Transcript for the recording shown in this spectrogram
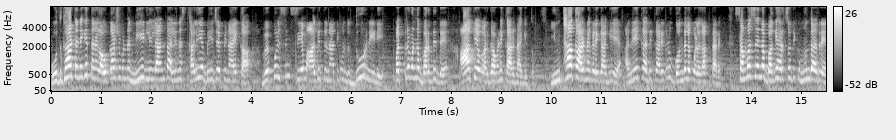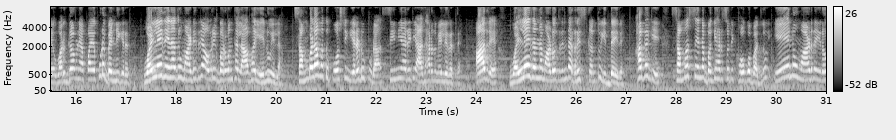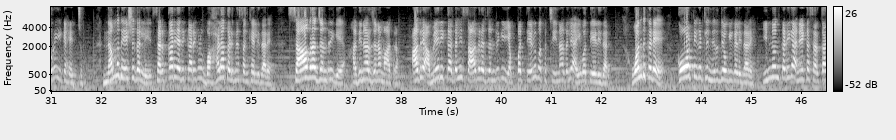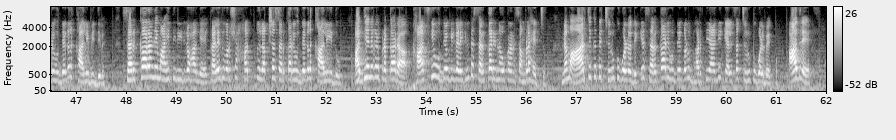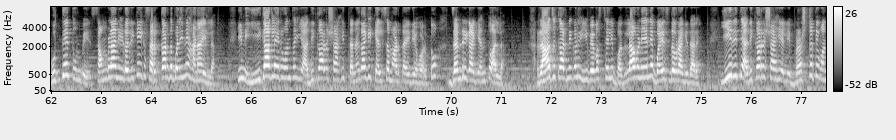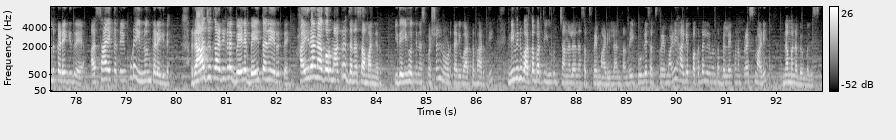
ಉದ್ಘಾಟನೆಗೆ ತನಗೆ ಅವಕಾಶವನ್ನು ನೀಡಲಿಲ್ಲ ಅಂತ ಅಲ್ಲಿನ ಸ್ಥಳೀಯ ಬಿಜೆಪಿ ನಾಯಕ ವಿಪುಲ್ ಸಿಂಗ್ ಸಿಎಂ ಆದಿತ್ಯನಾಥ್ಗೆ ಒಂದು ದೂರು ನೀಡಿ ಪತ್ರವನ್ನು ಬರೆದಿದ್ದೆ. ಆಕೆಯ ವರ್ಗಾವಣೆ ಕಾರಣ ಆಗಿತ್ತು. ಇಂಥ ಕಾರಣಗಳಿಗಾಗಿಯೇ ಅನೇಕ ಅಧಿಕಾರಿಗಳು ಗೊಂದಲಕ್ಕೊಳಗಾಗ್ತಾರೆ. ಸಮಸ್ಯೆನ ಬಗೆಹರಿಸೋದಕ್ಕೆ ಮುಂದಾದ್ರೆ ವರ್ಗಾವಣೆ ಅಪಾಯ ಕೂಡ ಬೆನ್ನಿಗಿರುತ್ತೆ. ಒಳ್ಳೇದೇನಾದ್ರೂ ಮಾಡಿದ್ರೆ ಅವ್ರಿಗೆ ಬರುವಂತ ಲಾಭ ಏನೂ ಇಲ್ಲ. ಸಂಬಳ ಮತ್ತು ಪೋಸ್ಟಿಂಗ್ ಎರಡೂ ಕೂಡ ಸೀನಿಯಾರಿಟಿ ಆಧಾರದ ಮೇಲಿರುತ್ತೆ. ಆದರೆ ಒಳ್ಳೆಯದನ್ನ ಮಾಡೋದ್ರಿಂದ ರಿಸ್ಕ್ ಅಂತೂ ಇದ್ದೇ ಇದೆ. ಹಾಗಾಗಿ ಸಮಸ್ಯೆಯನ್ನ ಬಗೆಹರಿಸೋದಕ್ಕೆ ಹೋಗೋ ಬದಲು ಏನು ಮಾಡದೇ ಇರೋರು ಈಗ ಹೆಚ್ಚು. ನಮ್ಮ ದೇಶದಲ್ಲಿ ಸರ್ಕಾರಿ ಅಧಿಕಾರಿಗಳು ಬಹಳ ಕಡಿಮೆ ಸಂಖ್ಯೆಯಲ್ಲಿದ್ದಾರೆ. ಸಾವಿರ ಜನರಿಗೆ ಹದಿನಾರು ಜನ ಮಾತ್ರ. ಆದರೆ ಅಮೆರಿಕಾದಲ್ಲಿ ಸಾವಿರ ಜನರಿಗೆ ಎಪ್ಪತ್ತೇಳು ಮತ್ತು ಚೀನಾದಲ್ಲಿ ಐವತ್ತೇಳು ಇದ್ದಾರೆ. ಒಂದು ಕಡೆ ಕೋಟಿಗಟ್ಟಲೆ ನಿರುದ್ಯೋಗಿಗಳಿದ್ದಾರೆ. ಇನ್ನೊಂದು ಕಡೆಗೆ ಅನೇಕ ಸರ್ಕಾರಿ ಹುದ್ದೆಗಳು ಖಾಲಿ ಬಿದ್ದಿವೆ. ಸರ್ಕಾರನೇ ಮಾಹಿತಿ ನೀಡಿರೋ ಹಾಗೆ ಕಳೆದ ವರ್ಷ ಹತ್ತು ಲಕ್ಷ ಸರ್ಕಾರಿ ಹುದ್ದೆಗಳು ಖಾಲಿ ಇದು ಅಧ್ಯಯನಗಳ ಪ್ರಕಾರ ಖಾಸಗಿ ಉದ್ಯೋಗಿಗಳಿಗಿಂತ ಸರ್ಕಾರಿ ನೌಕರರ ಸಂಬಳ ಹೆಚ್ಚು. ನಮ್ಮ ಆರ್ಥಿಕತೆ ಚುರುಕುಗೊಳ್ಳೋದಕ್ಕೆ ಸರ್ಕಾರಿ ಹುದ್ದೆಗಳು ಭರ್ತಿಯಾಗಿ ಕೆಲಸ ಚುರುಕುಗೊಳ್ಬೇಕು. ಆದ್ರೆ ಹುದ್ದೆ ತುಂಬಿ ಸಂಬಳ ನೀಡೋದಕ್ಕೆ ಈಗ ಸರ್ಕಾರದ ಬಳಿನೇ ಹಣ ಇಲ್ಲ. ಇನ್ನು ಈಗಾಗಲೇ ಇರುವಂತಹ ಈ ಅಧಿಕಾರಶಾಹಿ ತನಗಾಗಿ ಕೆಲಸ ಮಾಡ್ತಾ ಇದೆಯೇ ಹೊರತು ಜನರಿಗಾಗಿ ಅಂತೂ ಅಲ್ಲ. ರಾಜಕಾರಣಿಗಳು ಈ ವ್ಯವಸ್ಥೆಯಲ್ಲಿ ಬದಲಾವಣೆಯನ್ನೇ ಬಯಸಿದವರಾಗಿದ್ದಾರೆ. ಈ ರೀತಿ ಅಧಿಕಾರಶಾಹಿಯಲ್ಲಿ ಭ್ರಷ್ಟತೆ ಒಂದು ಕಡೆಗಿದ್ರೆ ಅಸಹಾಯಕತೆಯು ಕೂಡ ಇನ್ನೊಂದು ಕಡೆಗಿದೆ. ರಾಜಕಾರಣಿಗಳ ಬೇಳೆ ಬೇಯ್ತಾನೆ ಇರುತ್ತೆ. ಹೈರಾಣಾಗೋರು ಮಾತ್ರ ಜನಸಾಮಾನ್ಯರು. ಇದೇ ಈ ಹೊತ್ತಿನ ಸ್ಪೆಷಲ್ ನೋಡ್ತಾ ಇರಿ ವಾರ್ತಾ ಭಾರತಿ. ನೀವಿನ್ನು ವಾರ್ತಾ ಭಾರತಿ ಯೂಟ್ಯೂಬ್ ಚಾನಲನ್ನು ಸಬ್ಸ್ಕ್ರೈಬ್ ಮಾಡಿಲ್ಲ ಅಂತಂದ್ರೆ ಈ ಕೂಡಲೇ ಸಬ್ಸ್ಕ್ರೈಬ್ ಮಾಡಿ, ಹಾಗೆ ಪಕ್ಕದಲ್ಲಿರುವಂತಹ ಬೆಲ್ಲೈಕನ್ನ ಪ್ರೆಸ್ ಮಾಡಿ, ನಮ್ಮನ್ನ ಬೆಂಬಲಿಸಿ.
